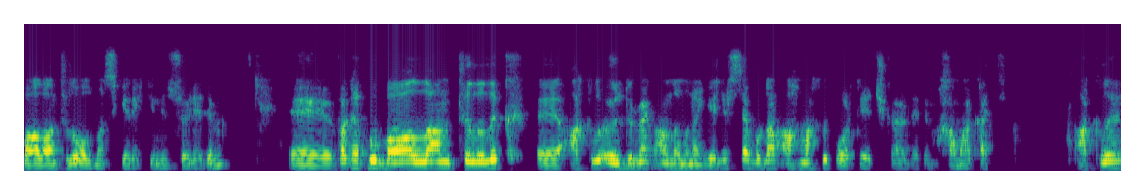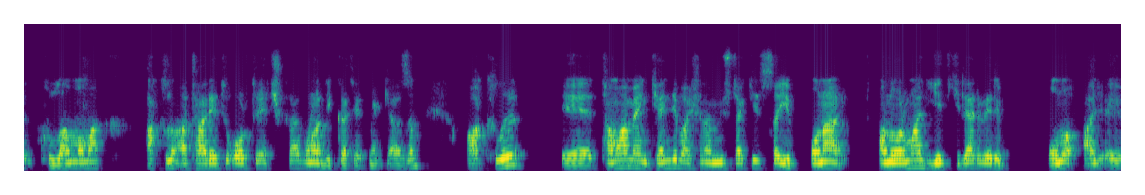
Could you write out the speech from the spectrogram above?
bağlantılı olması gerektiğini söyledim. E, fakat bu bağlantılılık e, aklı öldürmek anlamına gelirse buradan ahmaklık ortaya çıkar dedim. Hamakat. Aklı kullanmamak, aklın ataleti ortaya çıkar. Buna dikkat etmek lazım. Aklı e, tamamen kendi başına müstakil sayıp ona anormal yetkiler verip onu e,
